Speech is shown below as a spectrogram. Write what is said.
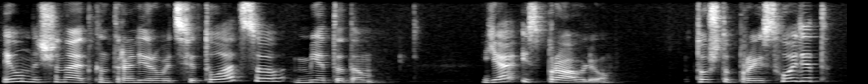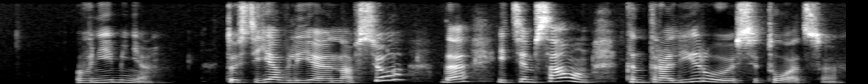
и он начинает контролировать ситуацию методом «я исправлю то, что происходит вне меня». То есть я влияю на все, да, и тем самым контролирую ситуацию.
